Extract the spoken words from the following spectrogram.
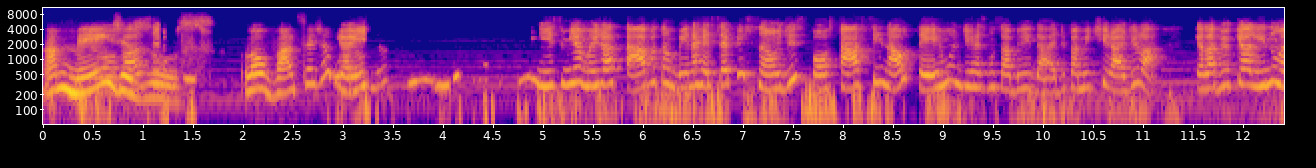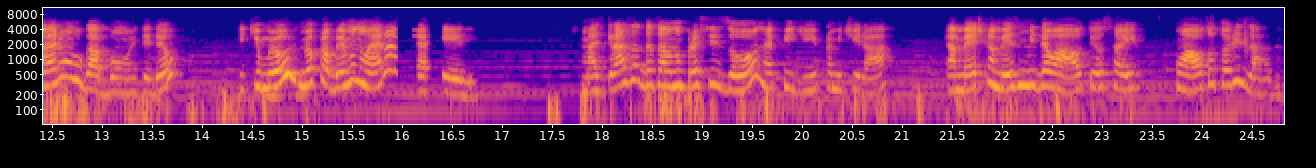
Amém, então, Jesus. Seja louvado seja Deus. E aí, no início, minha mãe já estava também na recepção, disposta a assinar o termo de responsabilidade para me tirar de lá. Porque ela viu que ali não era um lugar bom, entendeu? E que o meu, meu problema não era aquele. Mas graças a Deus ela não precisou, né, pedir para me tirar. A médica mesmo me deu a alta e eu saí com alta autorizada.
